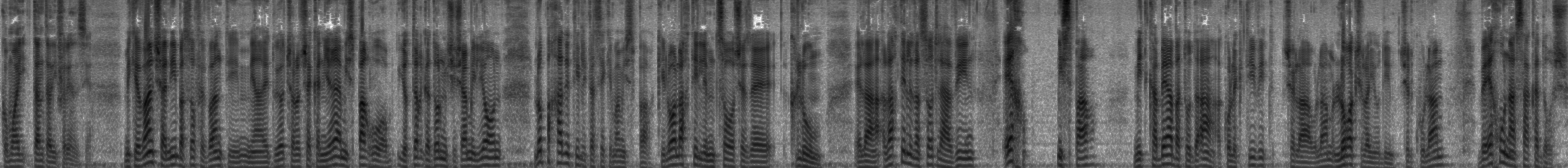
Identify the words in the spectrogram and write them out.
¿cómo hay tanta diferencia? מכיוון שאני בסוף הבנתי מהעדויות שלו שכנראה המספר הוא יותר גדול משישה מיליון, לא פחדתי להתעסק עם המספר, כי לא הלכתי למצוא שזה כלום, אלא הלכתי לנסות להבין איך מספר מתקבע בתודעה הקולקטיבית של העולם, לא רק של היהודים, של כולם, ואיך הוא נעשה קדוש.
